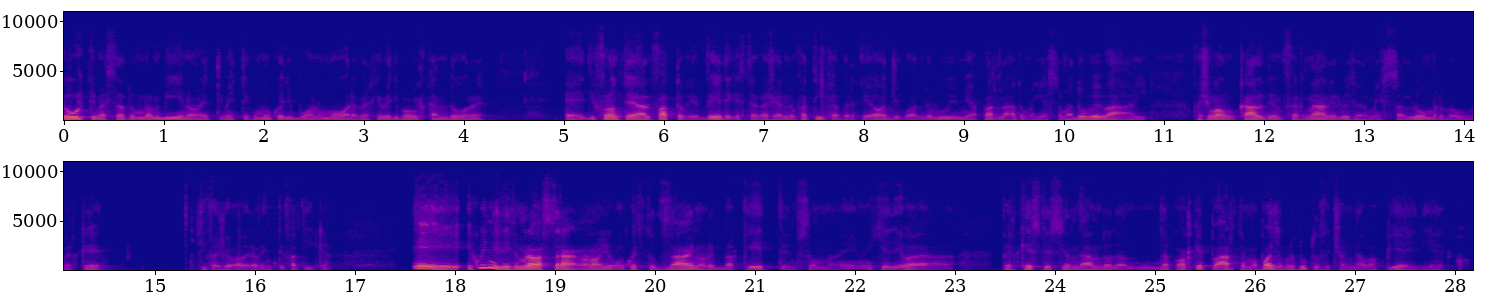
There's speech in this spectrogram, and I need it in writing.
L'ultimo è stato un bambino e ti mette comunque di buon umore perché vedi proprio il candore eh, di fronte al fatto che vede che stai facendo fatica, perché oggi quando lui mi ha parlato mi ha chiesto ma dove vai? Faceva un caldo infernale, lui si era messo all'ombra proprio perché si faceva veramente fatica. E, e quindi gli sembrava strano, no? io con questo zaino, le bacchette, insomma, mi chiedeva perché stessi andando da, da, qualche parte, ma poi soprattutto se ci andavo a piedi, ecco.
